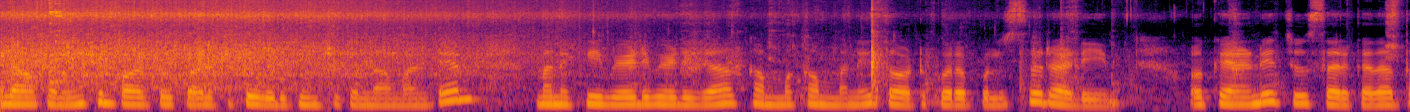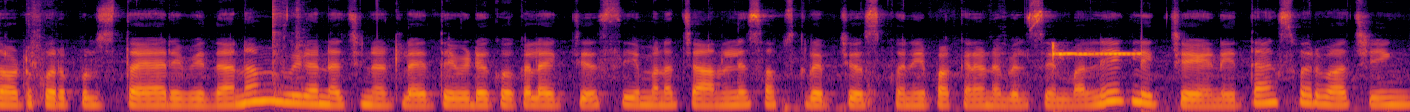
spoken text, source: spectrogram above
ఇలా ఒక నిమిషం పాటు కలుపుతూ ఉడికించుకున్నామంటే మనకి వేడివేడిగా కమ్మ కమ్మని తోటకూర పులుసు రెడీ. ఓకేనండి చూసారు కదా తోటకూర పులుసు తయారీ విధానం. వీడియో నచ్చినట్లయితే వీడియోకి ఒక లైక్ చేసి మన ఛానల్ని సబ్స్క్రైబ్ చేసుకొని పక్కన బెల్ సింబల్ని క్లిక్ చేయండి. థ్యాంక్స్ ఫర్ వాచింగ్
